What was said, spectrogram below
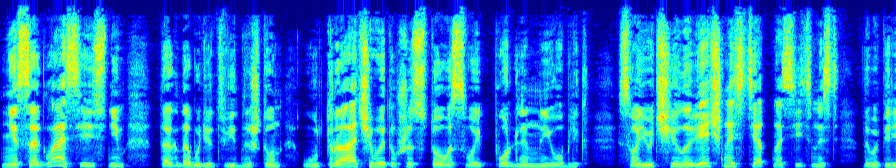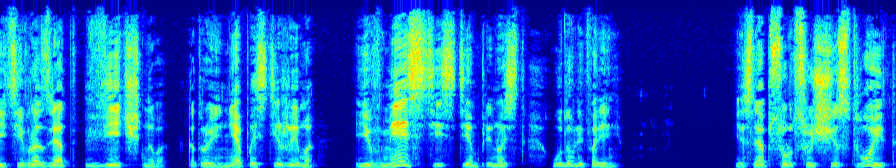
несогласие с ним, тогда будет видно, что он утрачивает у шестого свой подлинный облик, свою человечность и относительность, дабы перейти в разряд вечного, которое непостижимо и вместе с тем приносит удовлетворение. Если абсурд существует,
